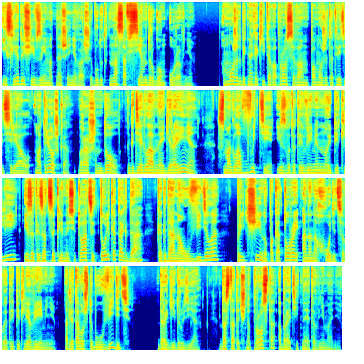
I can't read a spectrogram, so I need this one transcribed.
И следующие взаимоотношения ваши будут на совсем другом уровне. Может быть, на какие-то вопросы вам поможет ответить сериал «Матрешка» Russian Doll, где главная героиня смогла выйти из вот этой временной петли, из этой зацикленной ситуации только тогда, когда она увидела причину, по которой она находится в этой петле времени. А для того, чтобы увидеть, дорогие друзья, достаточно просто обратить на это внимание.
